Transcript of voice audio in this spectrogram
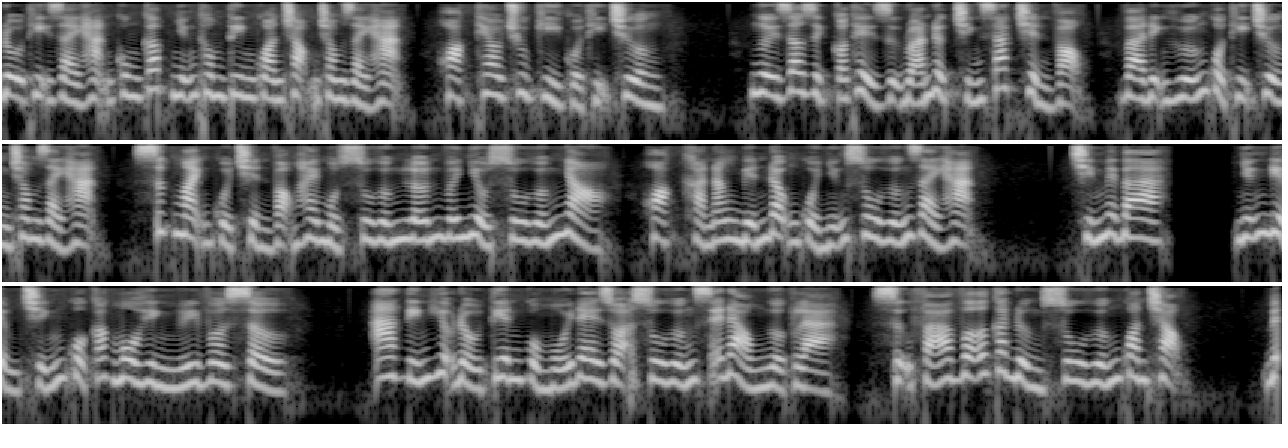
Đồ thị dài hạn cung cấp những thông tin quan trọng trong dài hạn, hoặc theo chu kỳ của thị trường. Người giao dịch có thể dự đoán được chính xác triển vọng và định hướng của thị trường trong dài hạn, sức mạnh của triển vọng hay một xu hướng lớn với nhiều xu hướng nhỏ, hoặc khả năng biến động của những xu hướng dài hạn. 93. Những điểm chính của các mô hình reversal. A tín hiệu đầu tiên của mối đe dọa xu hướng sẽ đảo ngược là sự phá vỡ các đường xu hướng quan trọng. B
